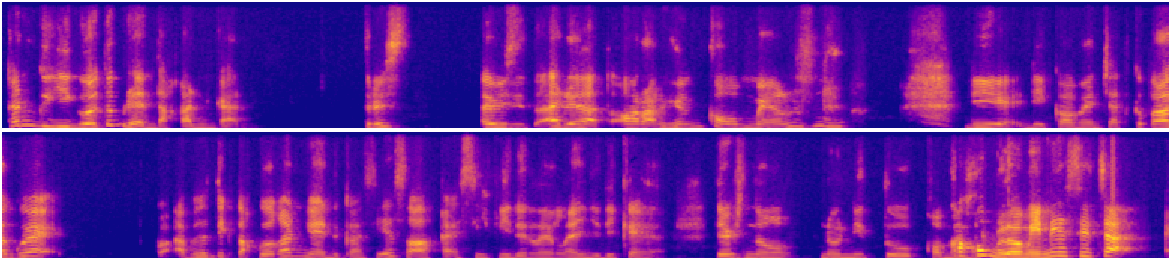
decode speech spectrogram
kan gigi gue tuh berantakan kan. Terus abis itu ada satu orang yang komen di di komen chat kepala gue apa sih TikTok gue kan edukasinya soal kayak CV dan lain-lain jadi kayak there's no no need to comment. Aku belum ini sih cak,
